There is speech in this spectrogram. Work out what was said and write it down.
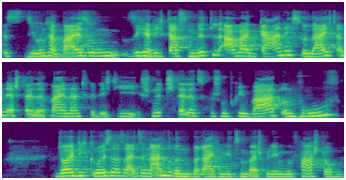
ist die Unterweisung sicherlich das Mittel, aber gar nicht so leicht an der Stelle, weil natürlich die Schnittstelle zwischen Privat und Beruf deutlich größer ist als in anderen Bereichen, wie zum Beispiel dem Gefahrstoff.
